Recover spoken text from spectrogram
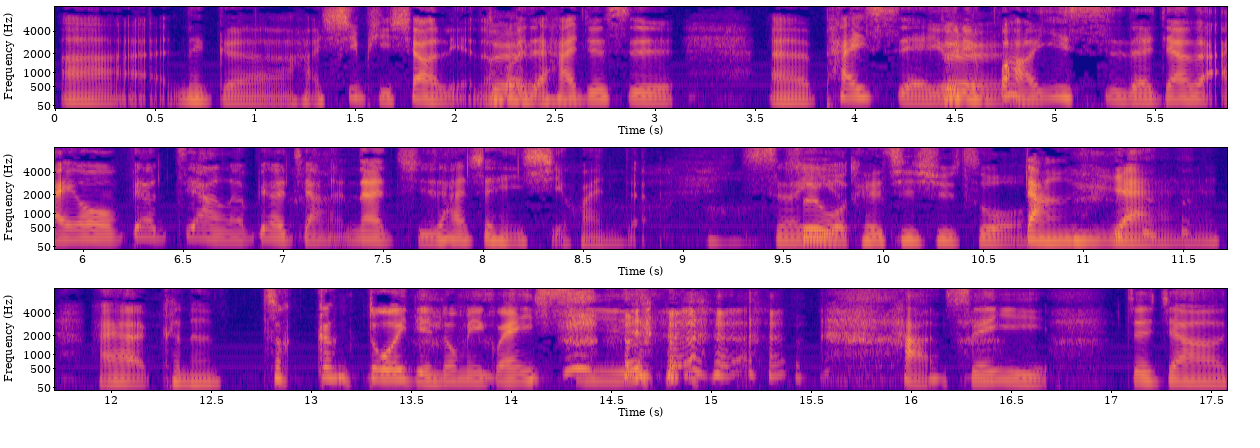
啊、呃、那个哈嬉皮笑脸的，或者他就是呃拍谁有点不好意思的，这样说哎呦不要这样了，不要这样了，那其实他是很喜欢的。所以，所以我可以继续做。当然，还有可能做更多一点都没关系。好，所以这叫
